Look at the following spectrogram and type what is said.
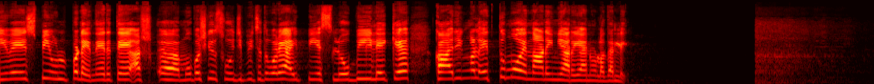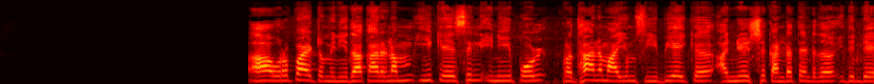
ഡിവൈഎസ്പി ഉൾപ്പെടെ നേരത്തെ മുബഷീർ സൂചിപ്പിച്ചതുപോലെ ഐ ലോബിയിലേക്ക് കാര്യങ്ങൾ എത്തുമോ എന്നാണ് ഇനി അറിയാനുള്ളതല്ലേ ഉറപ്പായിട്ടും വിനീത കാരണം ഈ കേസിൽ ഇനിയിപ്പോൾ പ്രധാനമായും സി ബി ഐക്ക് അന്വേഷിച്ച് കണ്ടെത്തേണ്ടത് ഇതിന്റെ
